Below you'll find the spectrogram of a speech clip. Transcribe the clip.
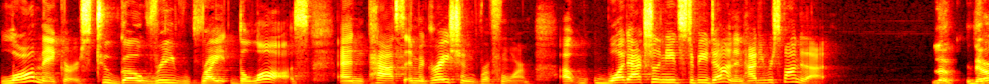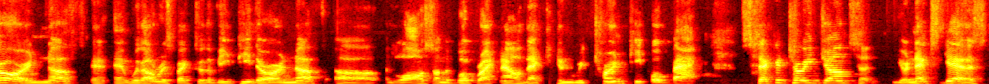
lawmakers, to go rewrite the laws and pass immigration reform. Uh, what actually needs to be done, and how do you respond to that? Look, there are enough, and, and with all respect to the VP, there are enough uh, laws on the book right now that can return people back. Secretary Johnson, your next guest,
